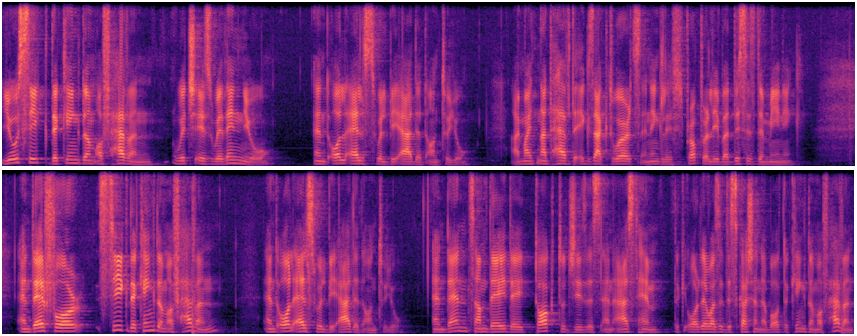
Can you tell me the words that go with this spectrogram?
you seek the kingdom of heaven which is within you, and all else will be added unto you. I might not have the exact words in English properly, but this is the meaning. And therefore, seek the kingdom of heaven, and all else will be added unto you. And then someday they talked to Jesus and asked him, or there was a discussion about the kingdom of heaven.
